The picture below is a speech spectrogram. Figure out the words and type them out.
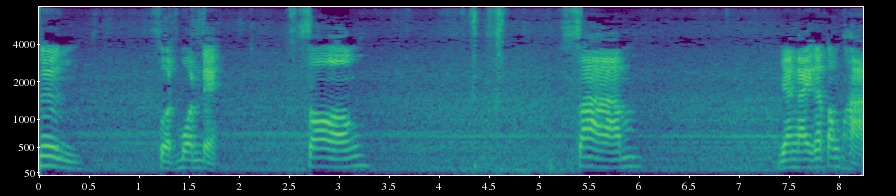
หนึ่งสวดมนต์เด็กสองสามยังไงก็ต้องผ่า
